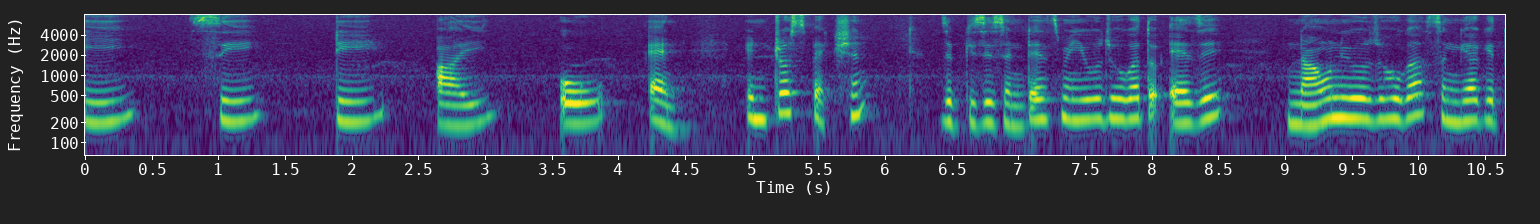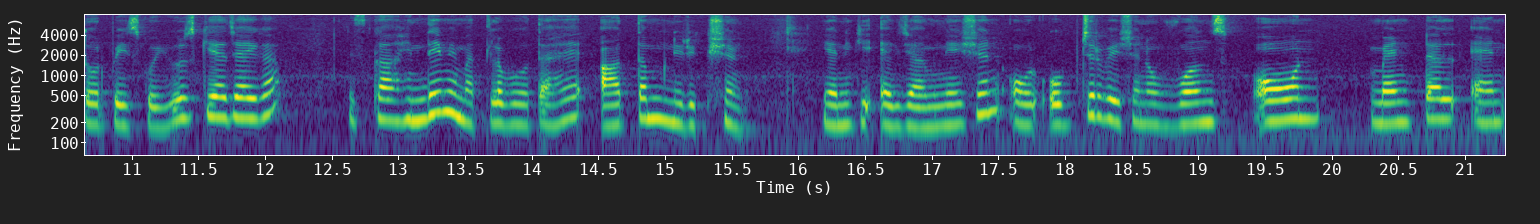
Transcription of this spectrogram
E C T I O N introspection जब किसी सेंटेंस में यूज़ होगा तो एज ए नाउन यूज़ होगा। संज्ञा के तौर पे इसको यूज़ किया जाएगा। इसका हिंदी में मतलब होता है आत्म निरीक्षण यानी कि एग्जामिनेशन और observation of one's own mental and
